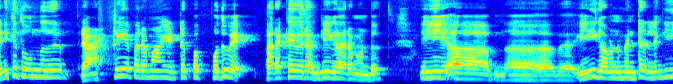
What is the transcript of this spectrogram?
എനിക്ക് തോന്നുന്നത് രാഷ്ട്രീയപരമായിട്ട് ഇപ്പോൾ പൊതുവെ പരക്കെ ഒരു അംഗീകാരമുണ്ട്. ഈ ഈ ഗവൺമെന്റ് അല്ലെങ്കിൽ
